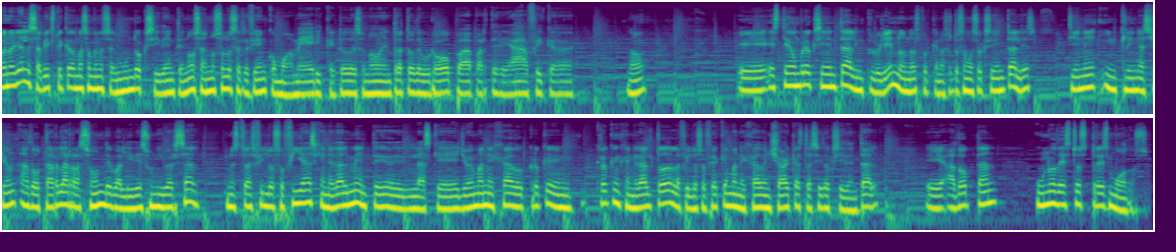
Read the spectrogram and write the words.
Bueno, ya les había explicado más o menos el mundo occidente, ¿no? O sea, no solo se refieren como América y todo eso, ¿no? Entra toda Europa, parte de África, ¿no? Eh, este hombre occidental, incluyéndonos, porque nosotros somos occidentales, tiene inclinación a dotar la razón de validez universal. Nuestras filosofías generalmente, las que yo he manejado, creo que, en, creo que en general toda la filosofía que he manejado en Sharkcast ha sido occidental, eh, adoptan uno de estos tres modos.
